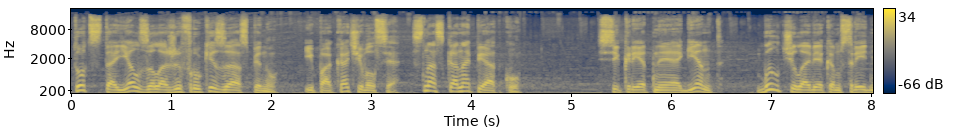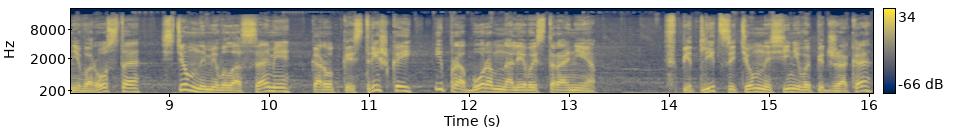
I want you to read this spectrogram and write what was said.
Тот стоял, заложив руки за спину, и покачивался с носка на пятку. Секретный агент был человеком среднего роста, с темными волосами, короткой стрижкой и пробором на левой стороне. В петлице темно-синего пиджака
